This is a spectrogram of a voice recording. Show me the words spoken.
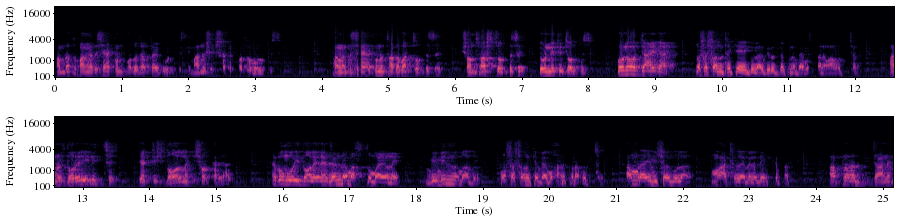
আমরা তো বাংলাদেশে এখন পদযাত্রায় ঘুরতেছি মানুষের সাথে কথা বলতেছি। বাংলাদেশে এখনও চাঁদাবাদ চলতেছে সন্ত্রাস চলতেছে দুর্নীতি চলতেছে। কোন জায়গায় প্রশাসন থেকে এগুলোর বিরুদ্ধে কোনো ব্যবস্থা নেওয়া হচ্ছে না। মানুষ ধরেই নিচ্ছে যে একটি দল নাকি সরকারে আসবে। এবং ওই দলের এজেন্ডা বাস্তবায়নে বিভিন্নভাবে প্রশাসনকে ব্যবহার করা হচ্ছে। আমরা এই বিষয়গুলা মাঠ লেভেলে দেখতে পাচ্ছি। আপনারা জানেন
